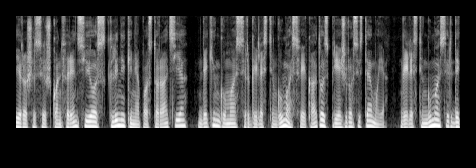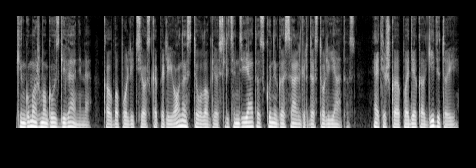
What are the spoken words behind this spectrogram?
Įrašas iš konferencijos Klinikinė pastoracija - dėkingumas ir gailestingumas sveikatos priežiūros sistemoje. Gailestingumas ir dėkingumas žmogaus gyvenime - kalba policijos kapelionas teologijos licencijatas kunigas Algirdas Tolijatas. Etiška padėka gydytojai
